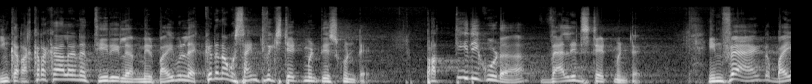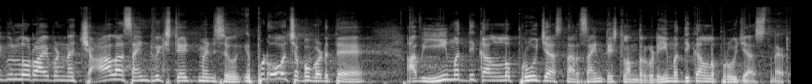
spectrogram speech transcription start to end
ఇంకా రకరకాలైన థీరీలు అని మీరు బైబిల్లో ఎక్కడైనా ఒక సైంటిఫిక్ స్టేట్మెంట్ తీసుకుంటే ప్రతిదీ కూడా వ్యాలిడ్ స్టేట్మెంటే. ఇన్ఫ్యాక్ట్ బైబిల్లో రాయబడిన చాలా సైంటిఫిక్ స్టేట్మెంట్స్ ఎప్పుడో చెప్పబడితే అవి ఈ మధ్య కాలంలో ప్రూవ్ చేస్తున్నారు. సైంటిస్టులు అందరూ కూడా ఈ మధ్య కాలంలో ప్రూవ్ చేస్తున్నారు.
